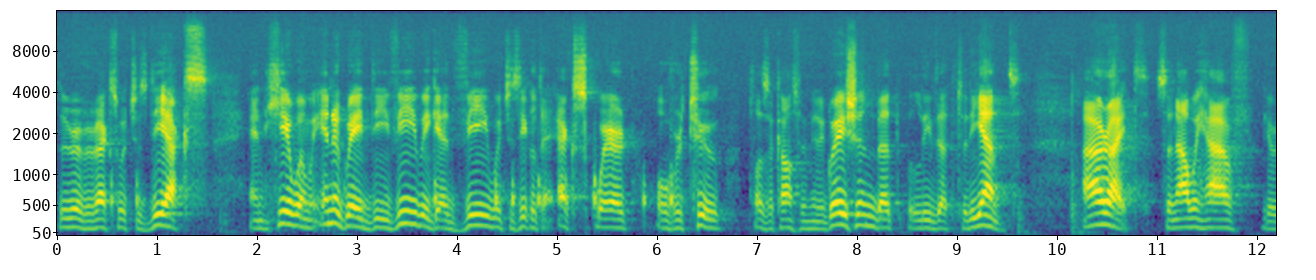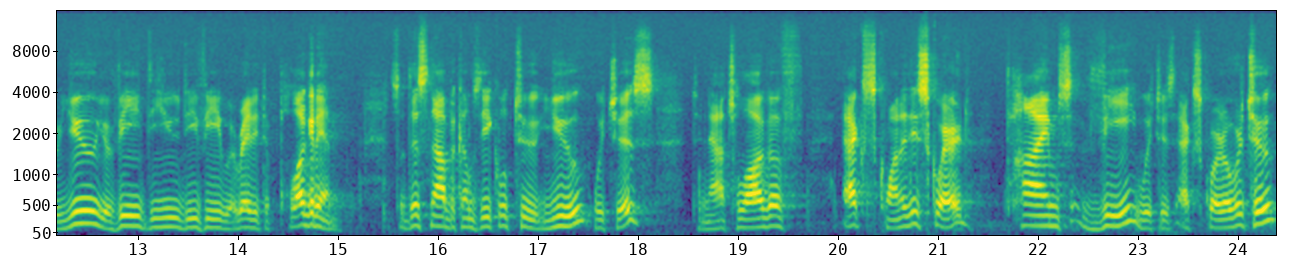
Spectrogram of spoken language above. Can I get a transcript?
the derivative of x, which is dx. And here, when we integrate dv, we get v, which is equal to x squared over 2 plus a constant of integration, but we'll leave that to the end. All right, so now we have your u, your v, du, dv. We're ready to plug it in. So this now becomes equal to u, which is the natural log of x quantity squared, times v, which is x squared over 2,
